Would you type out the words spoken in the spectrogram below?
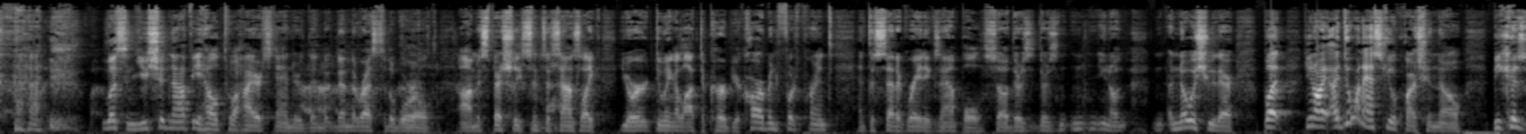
Listen, you should not be held to a higher standard than than the rest of the world, um, especially since it sounds like you're doing a lot to curb your carbon footprint and to set a great example. So there's there's you know no issue there. But you know I, I do want to ask you a question though because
